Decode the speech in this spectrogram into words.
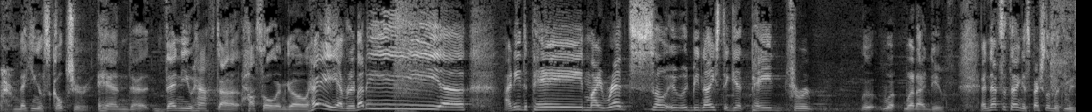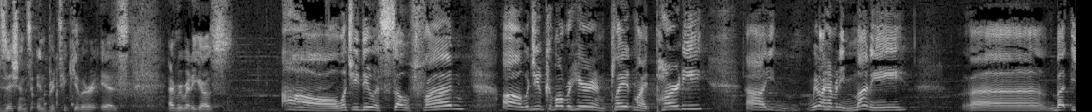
or making a sculpture, and uh, then you have to hustle and go, "Hey, everybody! Uh, I need to pay my rent, so it would be nice to get paid for." wh- What, what I do, and that's the thing, especially with musicians in particular, is everybody goes, "Oh, what you do is so fun! Oh, would you come over here and play at my party? Uh, you, we don't have any money, uh, but y-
